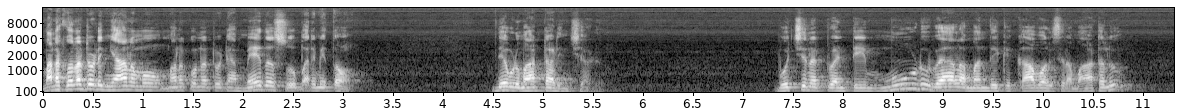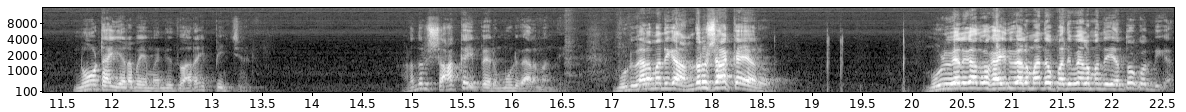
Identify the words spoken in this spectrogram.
మనకున్నటువంటి జ్ఞానము మనకున్నటువంటి ఆ మేధస్సు పరిమితం దేవుడు మాట్లాడించాడు. వచ్చినటువంటి మూడు వేల మందికి కావలసిన మాటలు నూట ఇరవై మంది ద్వారా ఇప్పించాడు. అందరూ షాక్ అయిపోయారు మూడు వేల మంది. మూడు వేల మందిగా అందరూ షాక్ అయ్యారు. మూడు వేలు కాదు ఒక ఐదు వేల మంది ఒక పదివేల మంది ఎంతో కొద్దిగా.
